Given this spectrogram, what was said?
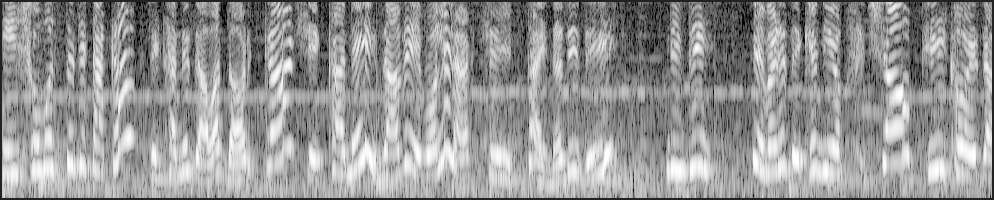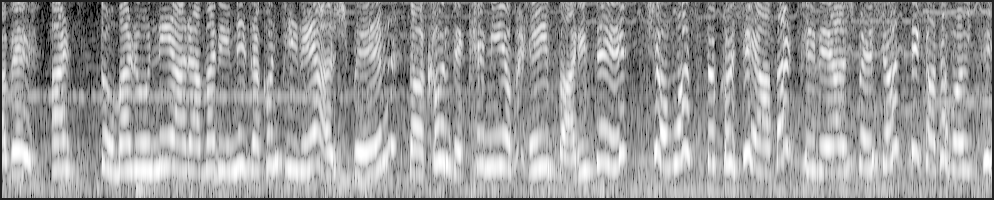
এই সমস্ত যে টাকা যেখানে যাওয়া দরকার, সেখানেই যাবে বলে রাখছি। তাই না, দিদি? দিদি, এবারে দেখে নিও, সব ঠিক হয়ে যাবে। আর তোমার উনি আর আমার ইনি যখন ফিরে আসবেন তখন দেখে নিও এই বাড়িতে সমস্ত খুশি আবার ফিরে আসবে। সত্যি কথা বলছি।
